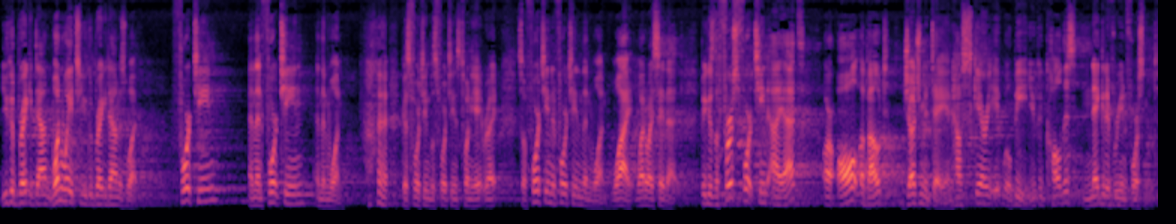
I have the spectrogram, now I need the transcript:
You could break it down. One way to you could break it down is what? 14, and then 14, and then 1. because 14 plus 14 is 28, right? So 14 and 14 and then 1. Why? Why do I say that? Because the first 14 ayat are all about Judgment Day and how scary it will be. You could call this negative reinforcement.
